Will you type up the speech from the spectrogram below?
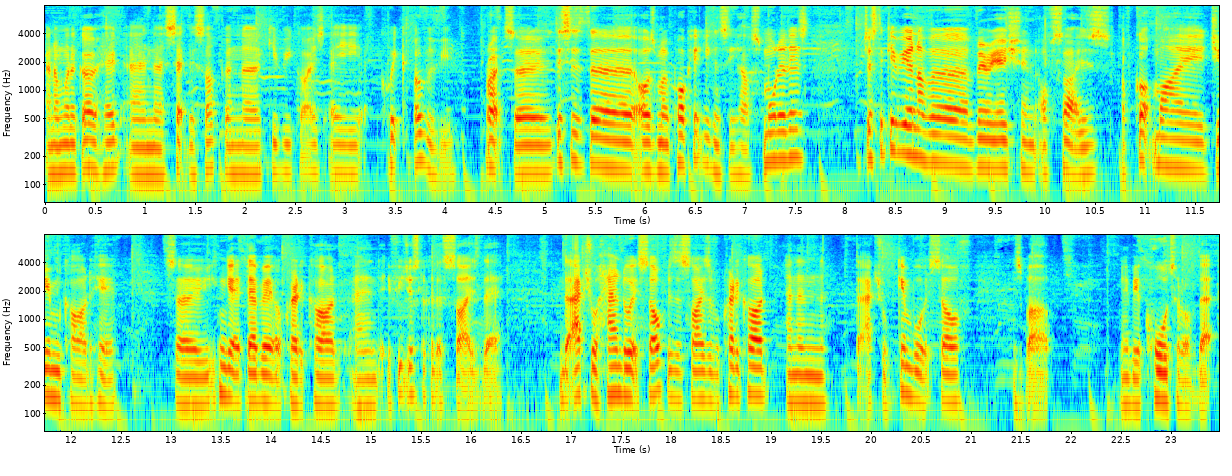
and I'm going to go ahead and uh, set this up and uh, give you guys a quick overview. Right so this is the Osmo Pocket you can see how small it is. Just to give you another variation of size I've got my gym card here so you can get a debit or credit card and if you just look at the size there the actual handle itself is the size of a credit card and then the actual gimbal itself is about maybe a quarter of that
